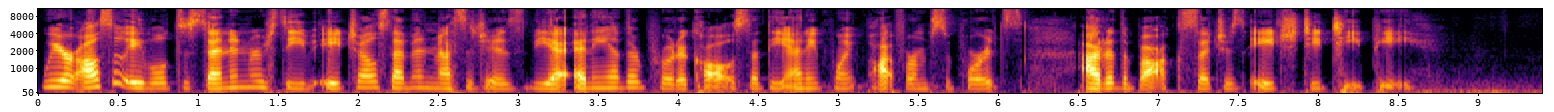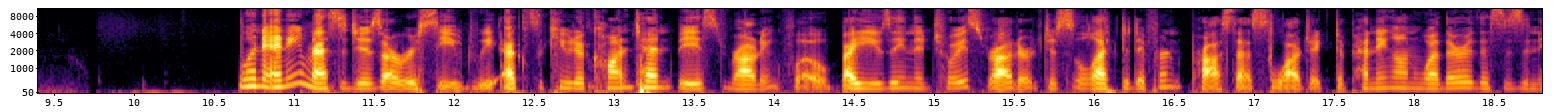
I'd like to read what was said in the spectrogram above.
We are also able to send and receive HL7 messages via any other protocols that the AnyPoint platform supports out of the box, such as HTTP. When any messages are received, we execute a content-based routing flow by using the choice router to select a different process logic depending on whether this is an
